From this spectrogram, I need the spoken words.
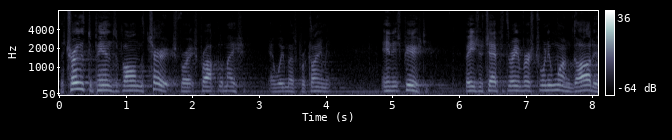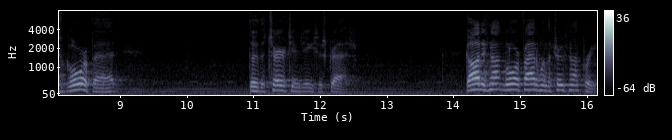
The truth depends upon the church for its proclamation, and we must proclaim it in its purity. Ephesians chapter 3 and verse 21 God is glorified through the church in Jesus Christ. God is not glorified when the truth's not preached.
